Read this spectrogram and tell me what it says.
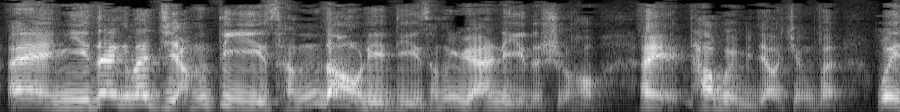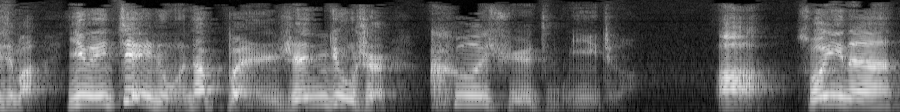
哎，你在跟他讲底层道理、底层原理的时候，哎，他会比较兴奋。为什么？因为这种人他本身就是科学主义者啊，所以呢，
